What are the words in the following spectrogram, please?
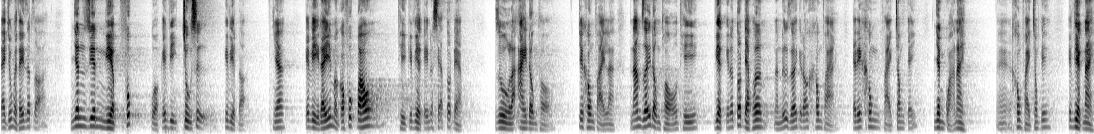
đây chúng phải thấy rất rõ. Nhân duyên nghiệp phúc của cái vị chủ sự cái việc đó. Nhé cái vị đấy mà có phúc báu thì cái việc ấy nó sẽ tốt đẹp. Dù là ai đồng thổ. Chứ không phải là nam giới đồng thổ thì việc cái nó tốt đẹp hơn là nữ giới. Cái đó không phải. Cái đấy không phải trong cái nhân quả này. Không phải trong cái, cái việc này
